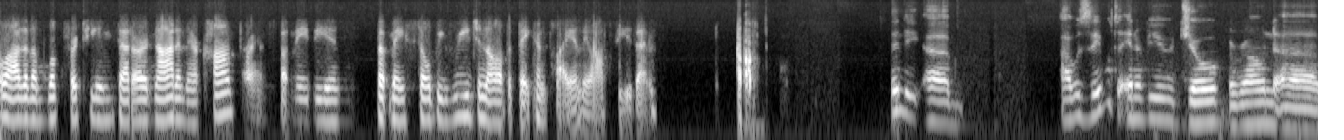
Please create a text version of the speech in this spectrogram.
A lot of them look for teams that are not in their conference, but maybe in but may still be regional that they can play in the off season. Cindy, um, I was able to interview Joe Barone uh,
